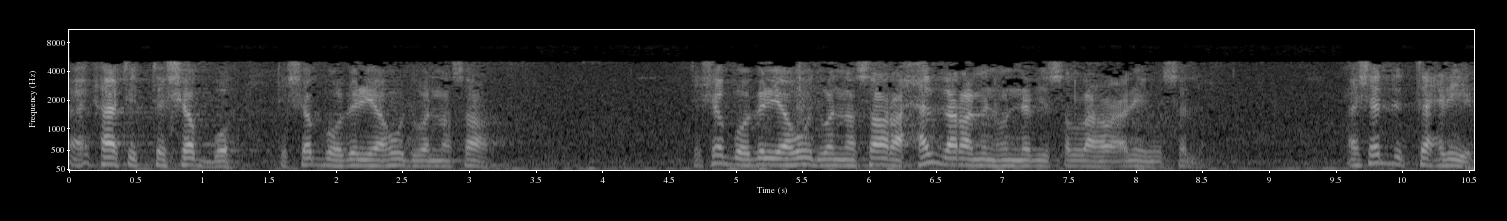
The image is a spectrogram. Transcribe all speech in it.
آفات التشبه التشبه باليهود والنصارى. التشبه باليهود والنصارى حذر منه النبي صلى الله عليه وسلم. أشد التحذير.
